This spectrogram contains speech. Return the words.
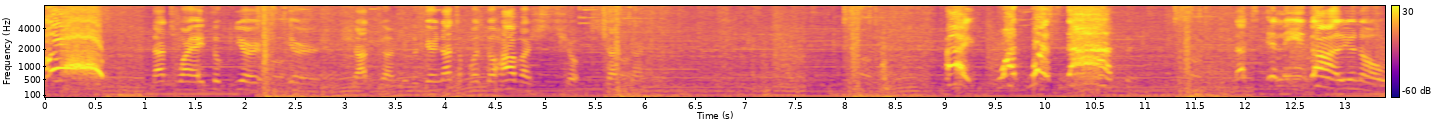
Oh! That's why I took your your shotgun because you're not supposed to have a sh shotgun. What was that? That's illegal, you know.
